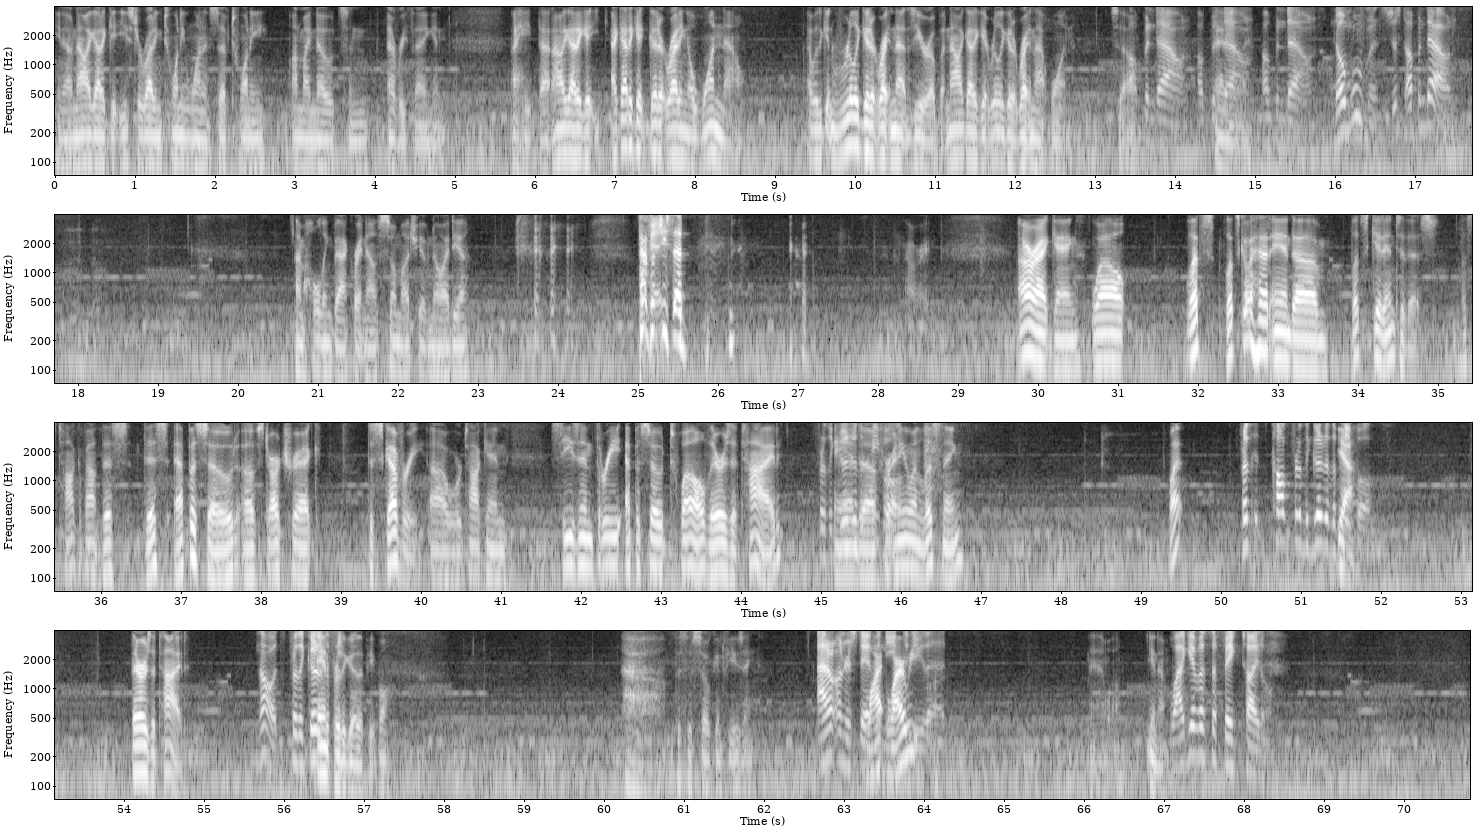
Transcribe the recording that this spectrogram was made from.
You know, now I got to get used to writing 21 instead of 20 on my notes and everything, and I hate that. Now I got to get I got to get good at writing a one now. I was getting really good at writing that zero, but now I got to get really good at writing that one. So Up and down, up and Anyway. down, up and down. No movements, just up and down. I'm holding back right now so much you have no idea. That's what she said. All right. All right, gang. Well, let's let's go ahead and um, let's get into this. Let's talk about this this episode of Star Trek Discovery. Uh, we're talking season three, episode twelve. There is a tide, For the good and of the uh, people. for anyone listening, what? For the, it's called for the good of the Yeah. people. There is a tide. No, it's for the good and of the people. And for the good of the people. this is so confusing. I don't understand Why- the need why are to we- do that. Yeah, well, you know. Why give us a fake title?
